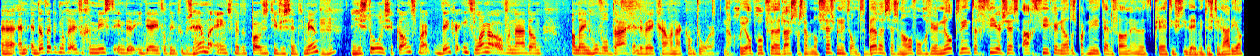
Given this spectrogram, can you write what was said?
Eh, en, en dat heb ik nog even gemist in de ideeën tot nu toe. Dus helemaal eens met het positieve sentiment. Een historische kans, maar denk er iets langer over na dan alleen hoeveel dagen in de week gaan we naar kantoor. Nou, goede oproep. Eh, luisteraars hebben nog zes minuten om te bellen. 6,5 ongeveer. 020 468 4 keer 0 Dus pak nu je telefoon en het creatiefste idee wint dus die radio. Ik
